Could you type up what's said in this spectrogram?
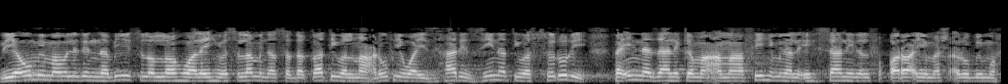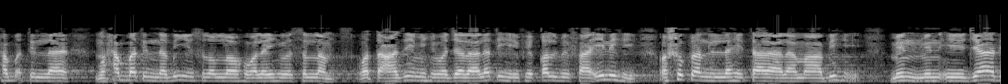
ليوم مولد النبي صلى الله عليه وسلم من الصدقات والمعروف وإظهار الزينة والسرور فإن ذلك مع ما فيه من الإحسان للفقراء مشعر بمحبة الله محبة النبي صلى الله عليه وسلم وتعظيمه وجلالته في قلب فاعله وشكرا لله تعالى على ما به من من إيجاد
